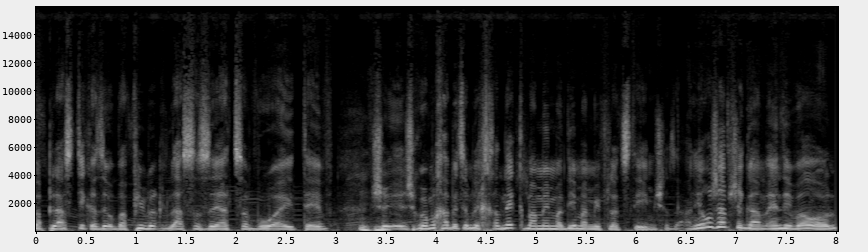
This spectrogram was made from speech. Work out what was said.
בפלסטיק הזה או בפיברגלס הזה הצבוע היטב, ש- שגורם לך בעצם לחנק מהממדים המפלצתיים של זה. אני חושב שגם אנדי וורול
